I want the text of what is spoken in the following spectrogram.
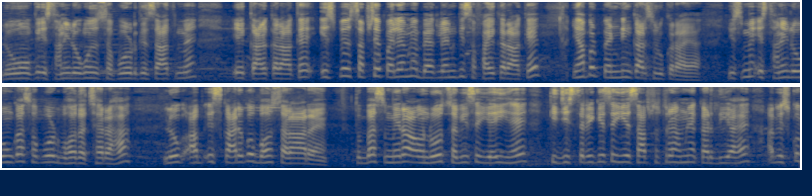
लोगों के, स्थानीय लोगों से सपोर्ट के साथ में एक कार्य करा के इस पर सबसे पहले हमने बैकलाइन की सफ़ाई करा के यहाँ पर पेंटिंग कार्य शुरू कराया। जिसमें स्थानीय लोगों का सपोर्ट बहुत अच्छा रहा। लोग अब इस कार्य को बहुत सराह रहे हैं। तो बस मेरा अनुरोध सभी से यही है कि जिस तरीके से ये साफ़ सुथरा हमने कर दिया है अब इसको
